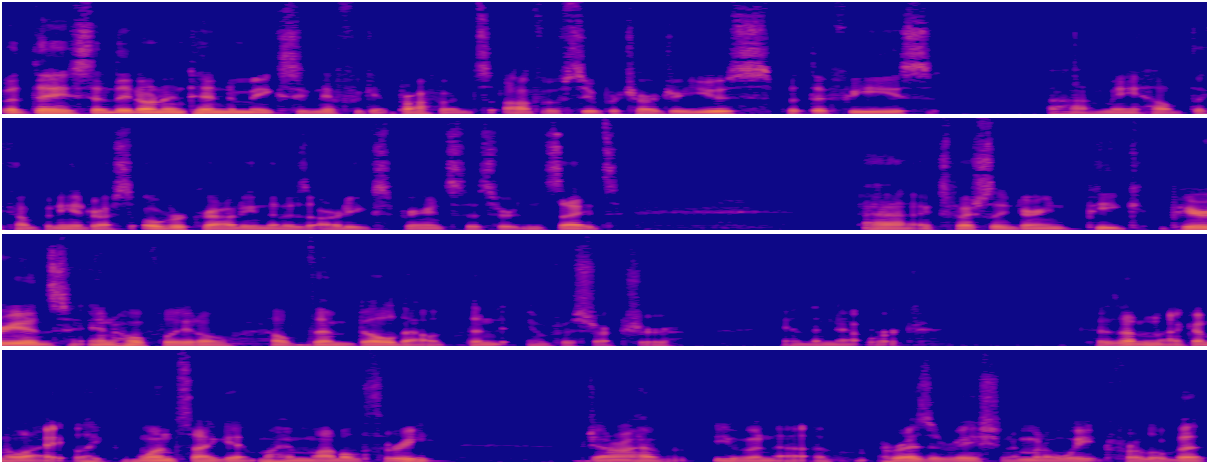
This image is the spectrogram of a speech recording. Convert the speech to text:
But they said they don't intend to make significant profits off of supercharger use, but the fees uh, may help the company address overcrowding that is already experienced at certain sites, uh, especially during peak periods, and hopefully it'll help them build out the infrastructure and the network. Because I'm not going to lie, like once I get my Model 3, which I don't have even a, a reservation, I'm going to wait for a little bit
